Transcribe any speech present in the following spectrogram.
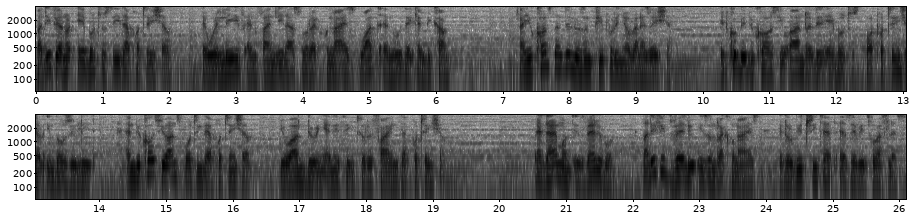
but if you are not able to see their potential, they will leave and find leaders who recognize what and who they can become. Are you constantly losing people in your organization? It could be because you aren't really able to spot potential in those you lead. And because you aren't spotting their potential, you aren't doing anything to refine that potential. A diamond is valuable, but if its value isn't recognized, it will be treated as if it's worthless.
